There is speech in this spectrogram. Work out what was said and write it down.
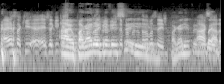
É essa aqui, é esse aqui que Ah, é eu pagaria pra ver isso aí. Vocês. Pagaria pra ver Ah, cara,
